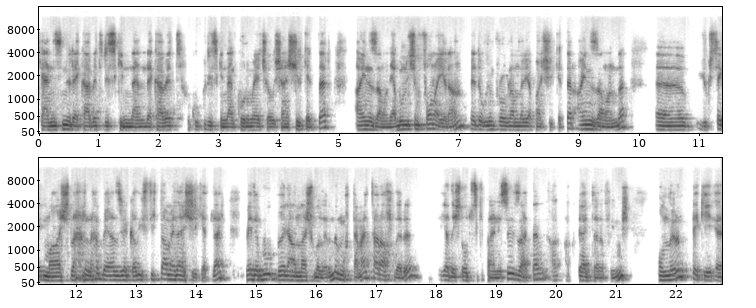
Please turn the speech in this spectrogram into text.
Kendisini rekabet riskinden, rekabet hukuku riskinden korumaya çalışan şirketler aynı zamanda, yani bunun için fon ayıran ve de uyum programları yapan şirketler aynı zamanda e, yüksek maaşlarla beyaz yakalı istihdam eden şirketler ve de bu böyle anlaşmalarında muhtemel tarafları ya da işte 32 tanesi zaten aktüel tarafıymış. Onların peki e,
